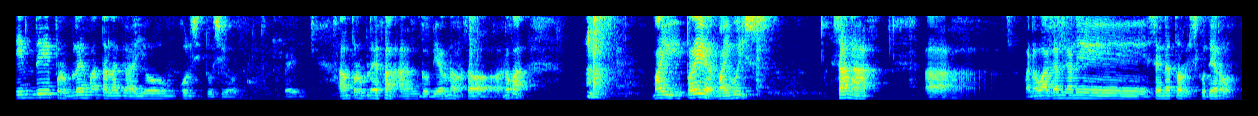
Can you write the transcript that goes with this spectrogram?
Hindi problema talaga yung konstitusyon. Okay? Ang problema ang gobyerno. So, ano pa? my prayer, my wish. Sana uh, panawagan nga ni Senator Escudero,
